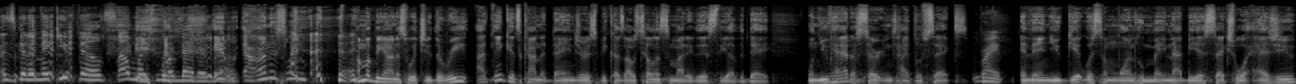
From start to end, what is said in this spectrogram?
it's gonna make you feel so much more better, bro. It, honestly, I'm gonna be honest with you. The re- I think it's kind of dangerous because I was telling somebody this the other day. When you've had a certain type of sex, right. and then you get with someone who may not be as sexual as you,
